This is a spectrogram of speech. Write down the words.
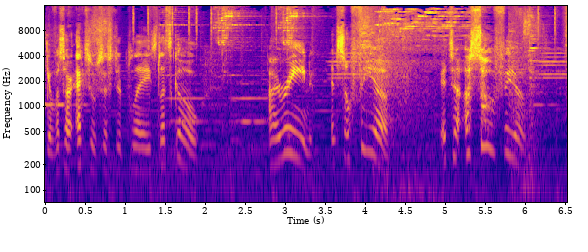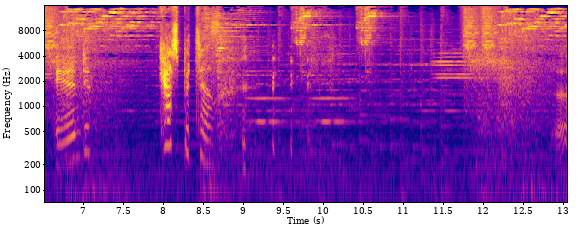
Give us our Exosister plays. Let's go. Irene and Sophia. It's a, a Sophia. And Kaspitell. uh.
